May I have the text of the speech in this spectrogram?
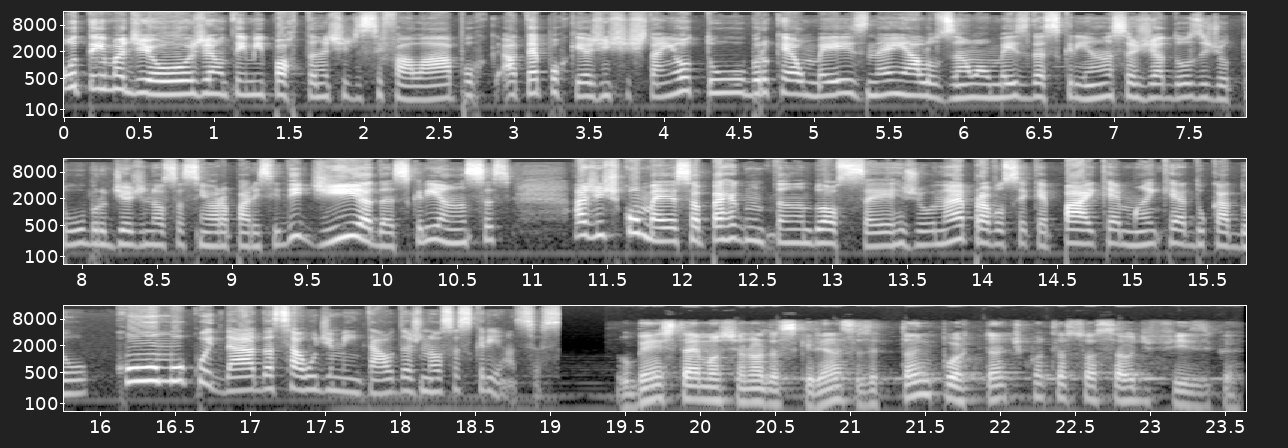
O tema de hoje é um tema importante de se falar, por, até porque a gente está em outubro, que é o mês, né, em alusão ao mês das crianças, dia 12 de outubro, dia de Nossa Senhora Aparecida e dia das crianças. A gente começa perguntando ao Sérgio, né, para você que é pai, que é mãe, que é educador, como cuidar da saúde mental das nossas crianças. O bem-estar emocional das crianças é tão importante quanto a sua saúde física.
